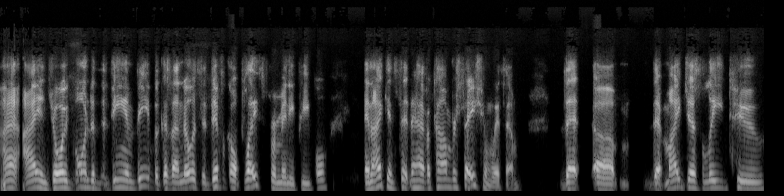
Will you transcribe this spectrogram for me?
I, I enjoy going to the DMV because I know it's a difficult place for many people, and I can sit and have a conversation with them that um, that might just lead to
